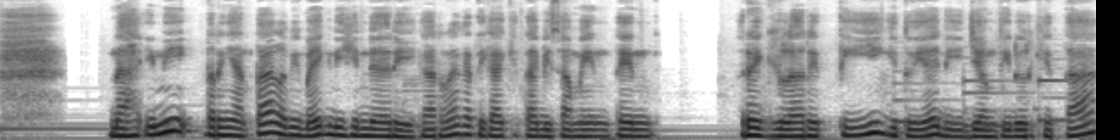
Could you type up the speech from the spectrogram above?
nah ini ternyata lebih baik dihindari karena ketika kita bisa maintain regularity gitu ya di jam tidur kita,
